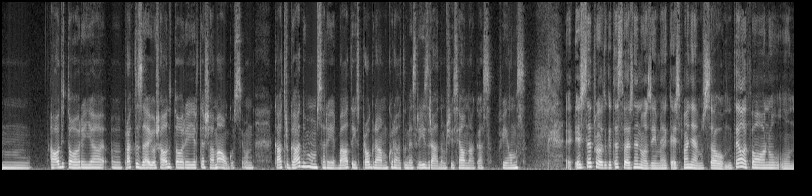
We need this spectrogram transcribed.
Mm, auditorija, uh, praktizējoša auditorija ir tiešām augusi. Un katru gadu mums arī ir Baltijas programma, kurā mēs arī izrādām šīs jaunākās filmas. Es saprotu, ka tas vairs nenozīmē, ka es paņēmu savu telefonu un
